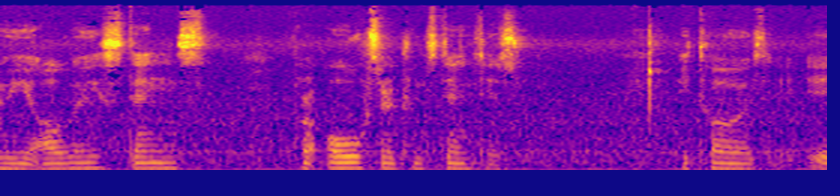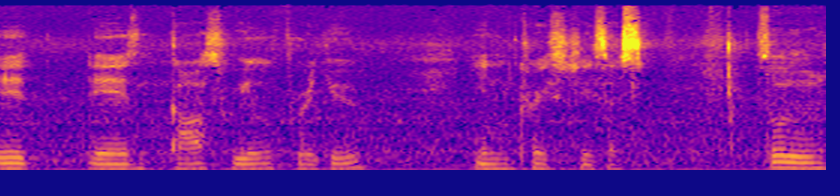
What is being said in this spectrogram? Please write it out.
we always thanks for all circumstances because it is God's will for you in Christ Jesus. So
